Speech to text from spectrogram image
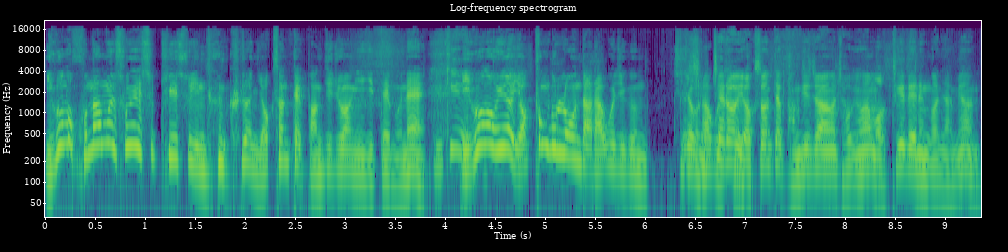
이거는 호남을 소외시킬 수 있는 그런 역선택 방지 조항이기 때문에 이건 오히려 역풍 불러온다라고 지금 지적을 하고 실제로 있습니다. 역선택 방지 조항을 적용하면 어떻게 되는 거냐면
